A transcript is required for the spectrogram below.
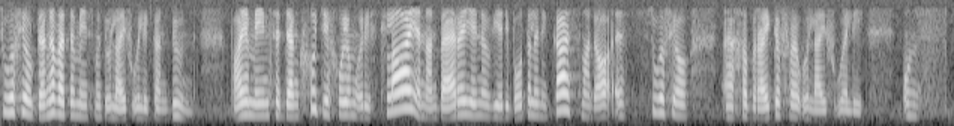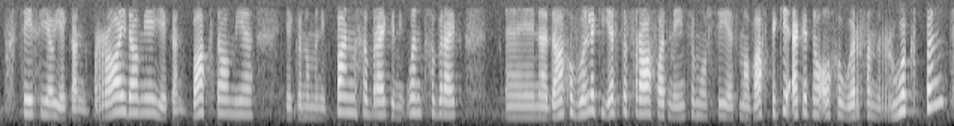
soveel dinge wat 'n mens met olyfolie kan doen. Baie mense dink goed jy gooi hom oor die slaai en dan bære jy nou weer die bottel in die kas, maar daar is soveel uh, gebruike vir olyfolie. Ons sê vir jou jy kan braai daarmee, jy kan bak daarmee, jy kan hom in die pan gebruik en in die oond gebruik. En uh, dan gewoonlik die eerste vraag wat mense mos sê is, maar wag bietjie, ek het nou al gehoor van rookpunt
